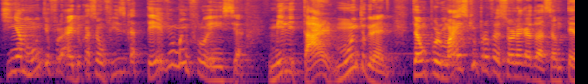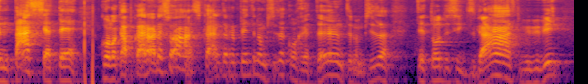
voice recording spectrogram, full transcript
Tinha muita A educação física teve uma influência militar muito grande. Então, por mais que o professor na graduação tentasse até colocar para o cara, olha só, esse cara de repente não precisa correr tanto, não precisa ter todo esse desgaste, bibibi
